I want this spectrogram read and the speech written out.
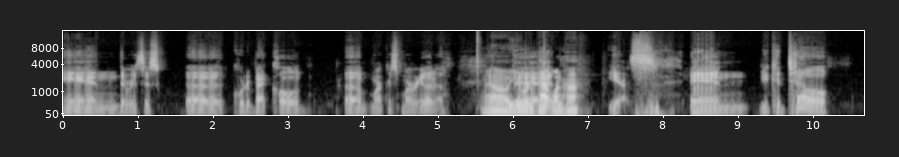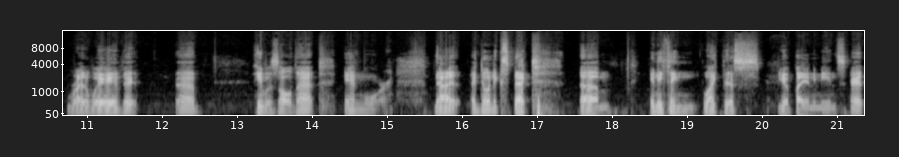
and there was this uh, quarterback called uh, Marcus Mariota. Oh, you that, were that one, huh? Yes, and you could tell right away that uh, he was all that and more. Now, I, I don't expect um, anything like this, you know, by any means at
